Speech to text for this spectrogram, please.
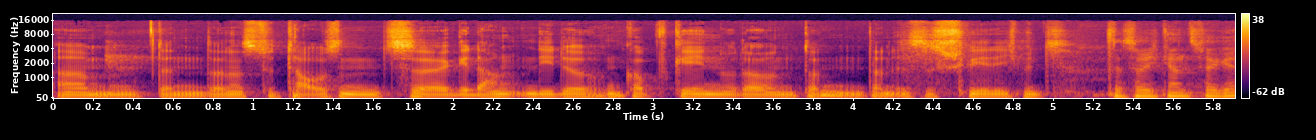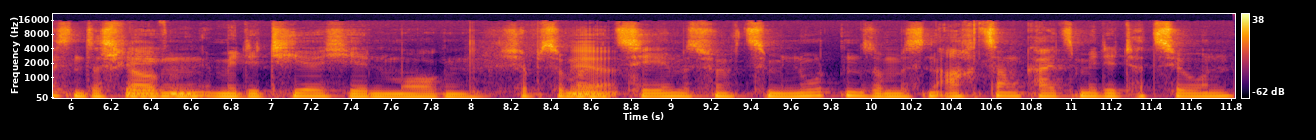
ähm, dann, dann hast du tausend äh, Gedanken, die durch den Kopf gehen oder und dann, dann ist es schwierig mit. Das habe ich ganz vergessen, deswegen Schlafen. meditiere ich jeden Morgen. Ich habe so meine ja. 10 bis 15 Minuten, so ein bisschen Achtsamkeitsmeditation.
